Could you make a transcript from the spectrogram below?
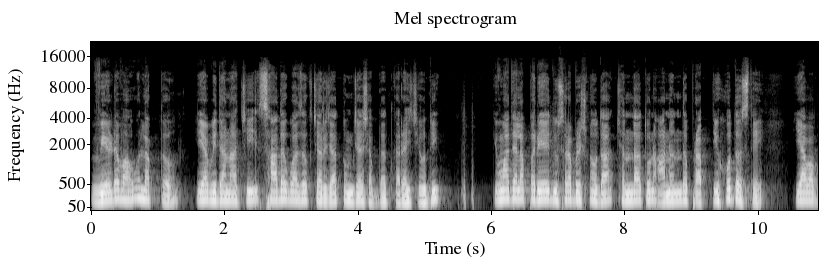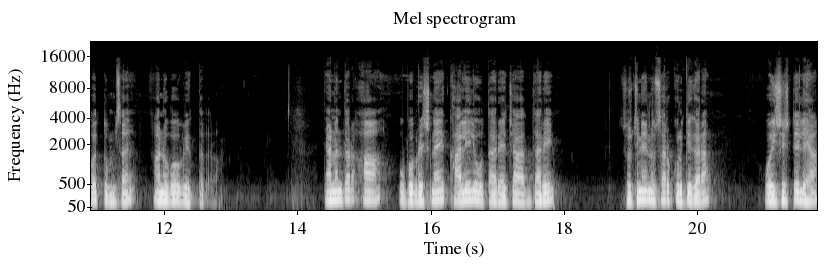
वेड व्हावं लागतं. या विधानाची साधक बाधक चर्चा तुमच्या शब्दात करायची होती. किंवा त्याला पर्यायी दुसरा प्रश्न होता छंदातून आनंद प्राप्ती होत असते याबाबत तुमचा अनुभव व्यक्त करा. त्यानंतर आ उपप्रश्न आहे खालील उतार्याच्या आधारे सूचनेनुसार कृती करा. वैशिष्ट्ये लिहा.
